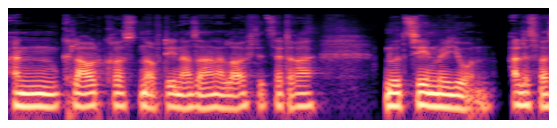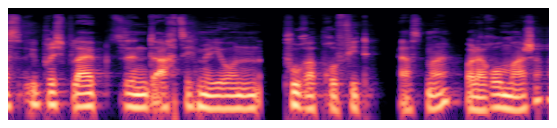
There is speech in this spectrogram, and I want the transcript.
an Cloud-Kosten, auf denen Asana läuft, etc., nur 10 Millionen. Alles, was übrig bleibt, sind 80 Millionen purer Profit erstmal oder Rohmarge.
